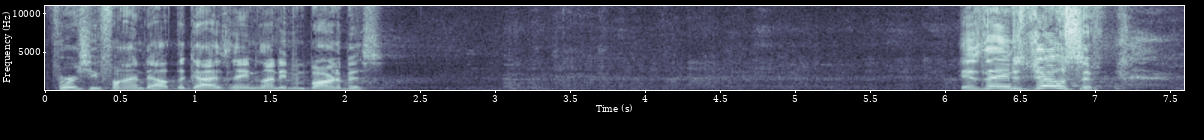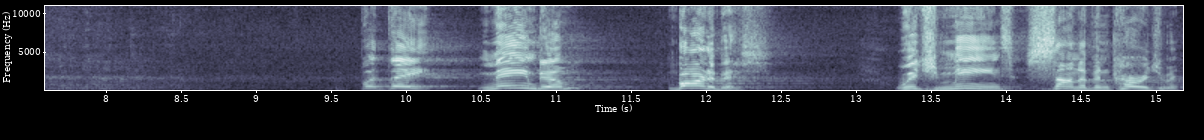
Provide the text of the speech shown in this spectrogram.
First, you find out the guy's name's not even Barnabas. His name's Joseph. but they named him Barnabas, which means son of encouragement.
